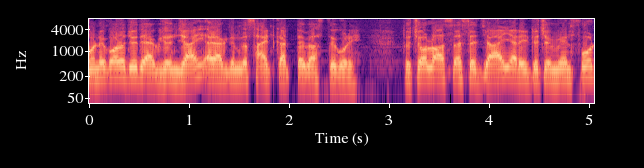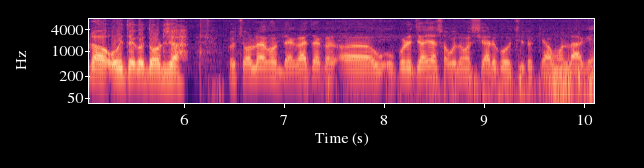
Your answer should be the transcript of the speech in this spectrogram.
মনে করো যদি একজন যায়, আর একজনকে সাইড কাটতে হবে আস্তে করে। তো চলো আস্তে আস্তে যাই, আর এটা হচ্ছে মেন ফোর্ট আর ওই থেকে দরজা। তো চলো এখন দেখা যাক উপরে যাই, আর সবাই তোমার শেয়ার করছি তো কেমন লাগে।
